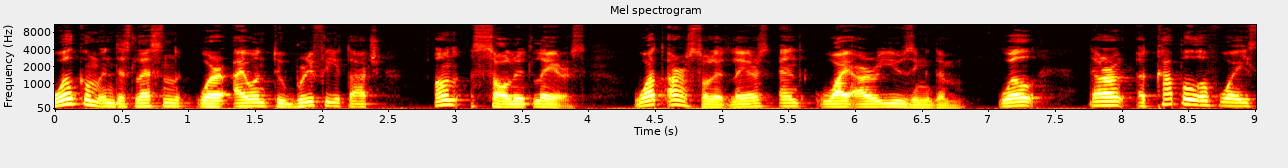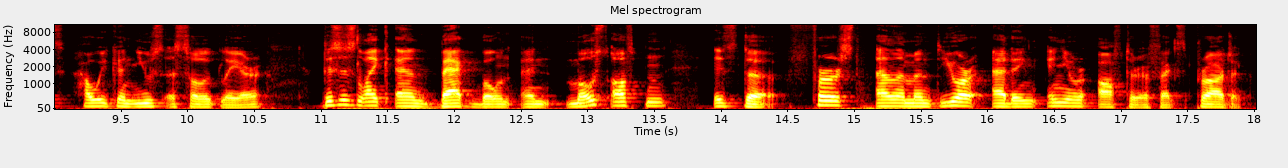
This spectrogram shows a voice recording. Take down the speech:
Welcome in this lesson where I want to briefly touch on solid layers. What are solid layers and why are we using them? Well, there are a couple of ways how we can use a solid layer. This is like a backbone and most often it's the first element you are adding in your After Effects project.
